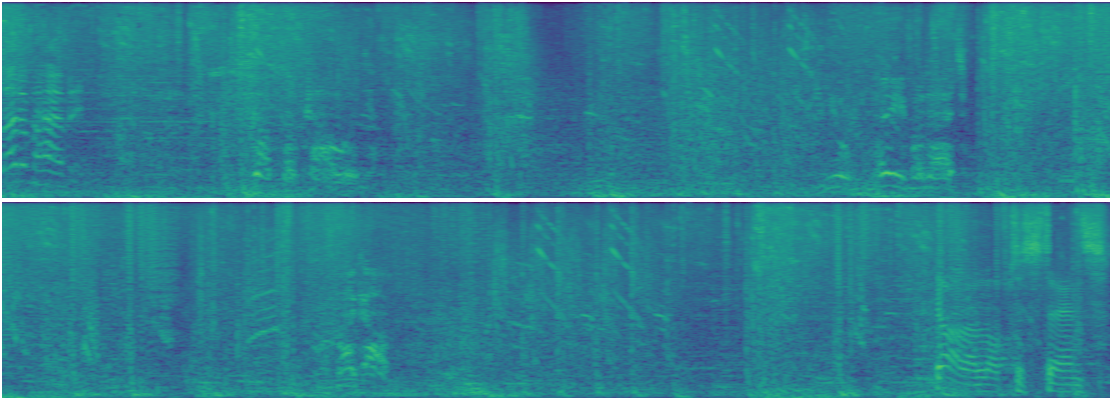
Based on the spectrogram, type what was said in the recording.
Let him have it. Got the coward. You pay for that. Back up. God, I love this stance.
